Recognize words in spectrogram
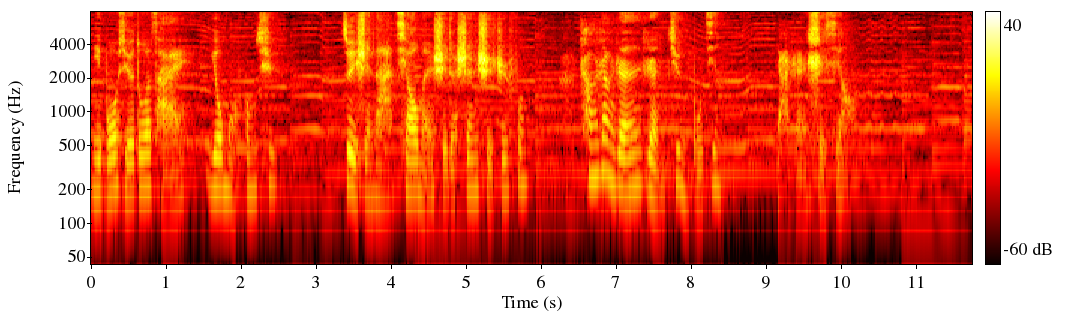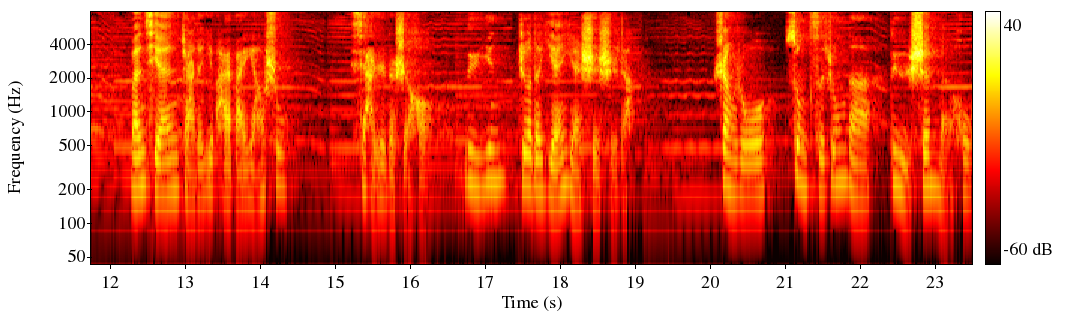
你博学多才，幽默风趣，最是那敲门时的绅士之风，常让人忍俊不禁，哑然失笑。门前长着一排白杨树，夏日的时候，绿荫遮得严严实实的，正如宋词中的绿深门户。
